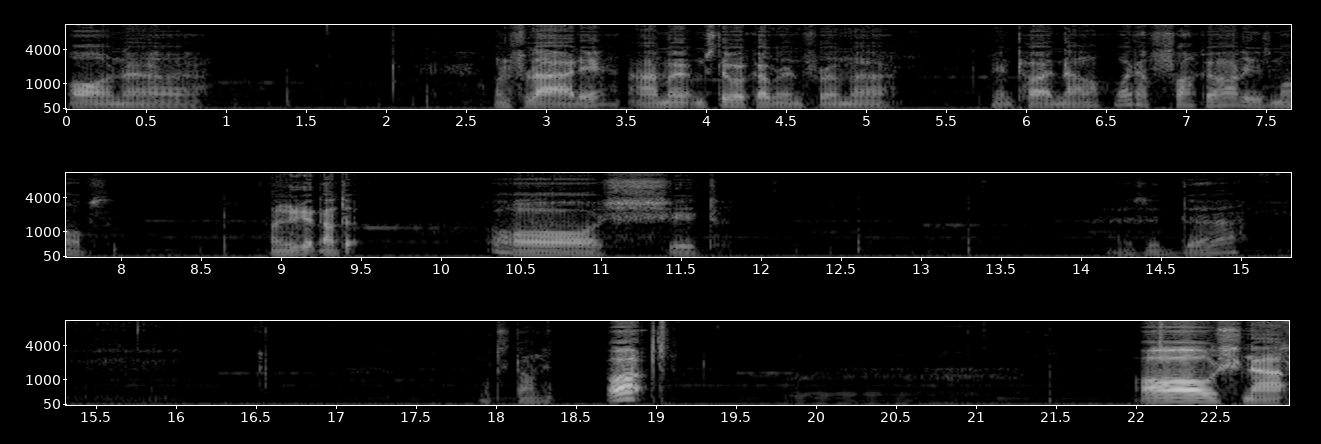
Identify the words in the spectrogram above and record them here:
on uh on Friday. I'm, I'm still recovering from uh, being tired now. Where the fuck are these mobs? I'm gonna get down to... Oh, shit. Is it there? What's down here? Oh! Oh, snap.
